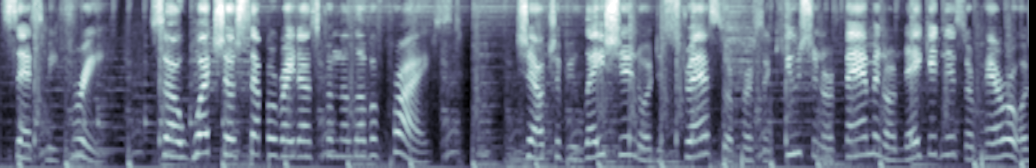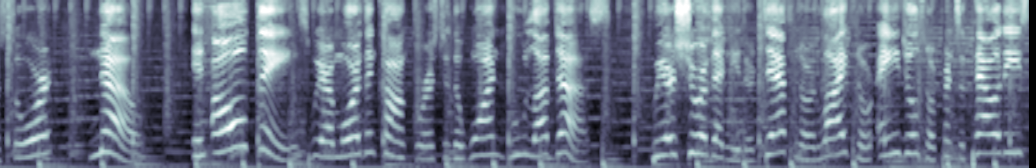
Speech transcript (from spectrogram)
sets me free. So, what shall separate us from the love of Christ? Shall tribulation or distress or persecution or famine or nakedness or peril or sword? No. In all things, we are more than conquerors to the one who loved us. We are sure that neither death, nor life, nor angels, nor principalities,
